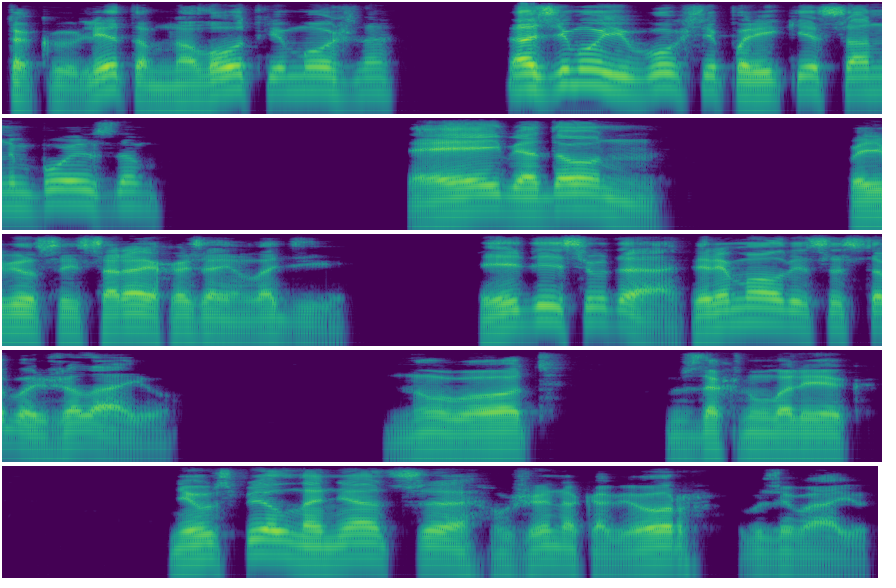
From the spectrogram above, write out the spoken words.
так летом на лодке можно, а зимой и вовсе по реке санным поездом. — Эй, Бядон! — появился из сарая хозяин ладьи. — Иди сюда, перемолвиться с тобой желаю. — Ну вот, — вздохнул Олег, — не успел наняться, уже на ковер вызывают.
